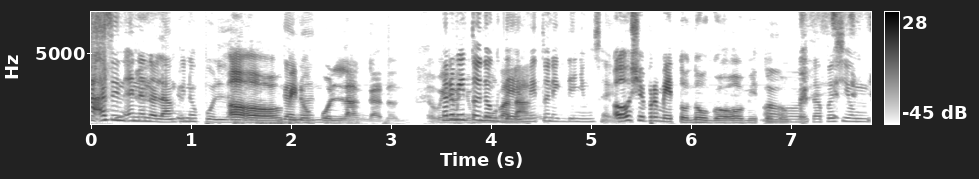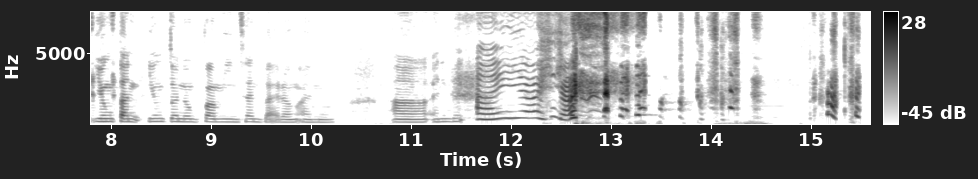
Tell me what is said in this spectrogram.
Ah, as in ano na lang, pinu-pull lang, Oo, gano'n? pinu-pull lang. Alam mo Pero yun, may tunog din? lang. May tunog din yung sa'yo? Oo, siyempre may tunog. Oo, may tunog. Oo, tapos yung yung tan yung tunog pa minsan parang ano, ah, ano ba "Ay, ay, ay."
